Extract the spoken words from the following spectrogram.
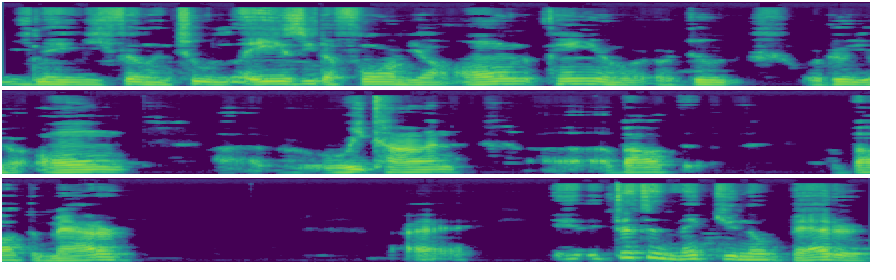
you may be feeling too lazy to form your own opinion or, or do or do your own uh, recon uh, about the, about the matter. I, it, doesn't make you no better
